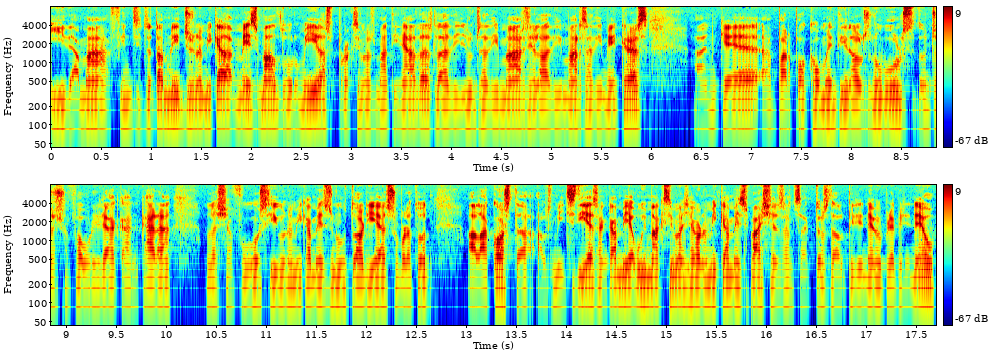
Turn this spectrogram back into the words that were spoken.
i demà. Fins i tot amb nits una mica de més mal dormir, les pròximes matinades, la de dilluns a dimarts i la de dimarts a dimecres, en què eh, per poc que augmentin els núvols, doncs això favorirà que encara la xafogó sigui una mica més notòria, sobretot a la costa. Als migdies, en canvi, avui màximes ja una mica més baixes en sectors del Pirineu i Prepirineu,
